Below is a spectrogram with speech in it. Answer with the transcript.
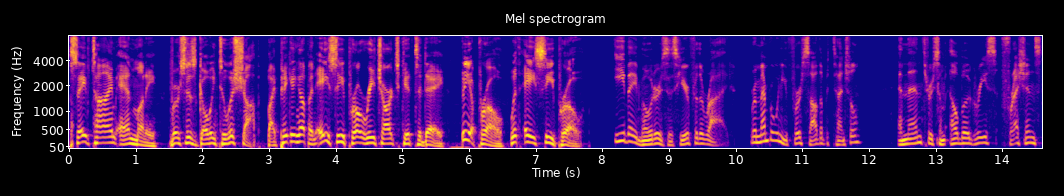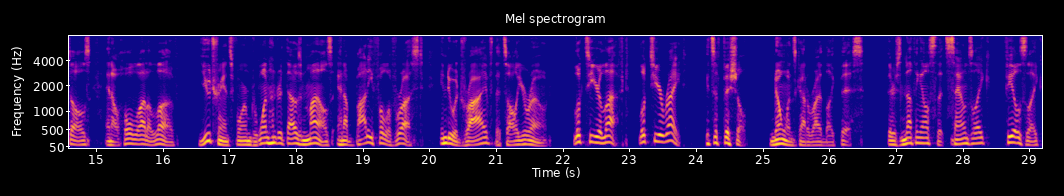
Save time and money versus going to a shop by picking up an AC Pro Recharge Kit today. Be a pro with AC Pro. eBay Motors is here for the ride. Remember when you first saw the potential? And then through some elbow grease, fresh installs, and a whole lot of love, you transformed 100,000 miles and a body full of rust into a drive that's all your own. Look to your left, look to your right. It's official. No one's got a ride like this. There's nothing else that sounds like, feels like,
